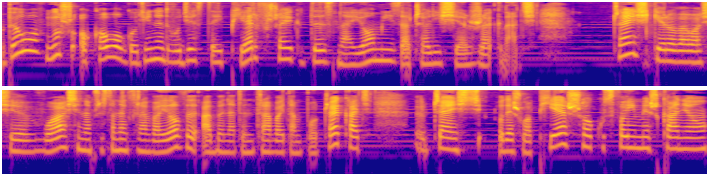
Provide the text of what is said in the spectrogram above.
Było już około godziny 21, gdy znajomi zaczęli się żegnać. Część kierowała się właśnie na przystanek tramwajowy, aby na ten tramwaj tam poczekać. Część odeszła pieszo ku swoim mieszkaniom.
